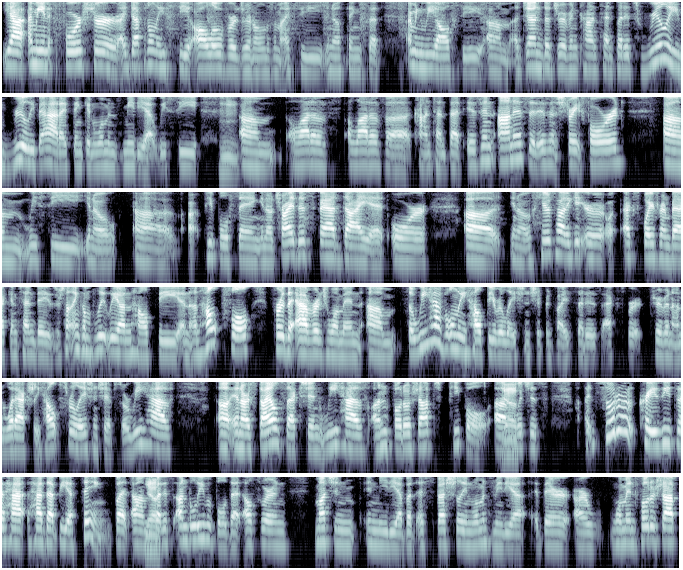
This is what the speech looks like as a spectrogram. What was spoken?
Yeah, I mean, for sure. I definitely see all over journalism. I see, you know, things that I mean, we all see um, agenda driven content, but it's really, really bad. I think in women's media, we see mm. um, a lot of a lot of uh, content that isn't honest. It isn't straightforward. Um, we see, you know, uh, uh people saying, you know, try this fad diet or uh, you know, here's how to get your ex boyfriend back in 10 days or something completely unhealthy and unhelpful for the average woman. Um, so we have only healthy relationship advice that is expert driven on what actually helps relationships, or we have uh, in our style section, we have unphotoshopped people, um, yes. which is it's sort of crazy to ha- have that be a thing, but um, yeah. but it's unbelievable that elsewhere in much in in media, but especially in women's media, there are women photoshopped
